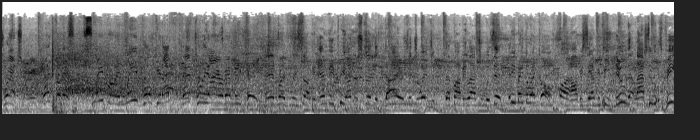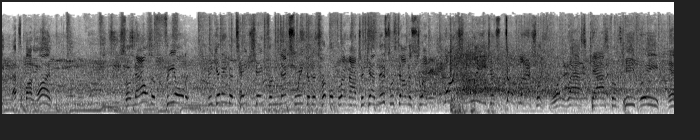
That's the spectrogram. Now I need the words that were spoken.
stretch. Went for this sleeper and Lee broke it up. That drew the ire of MVP. And rightfully so. I mean, MVP understood the dire situation that Bobby Lashley was in, and he made the right call. Well, obviously MVP knew that Lashley was beat. That's the bottom line. So now the field beginning to take shape for next week in the triple threat match. Again, this was down the stretch. Watch Lee just dump One last gasp from Keith Lee, and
